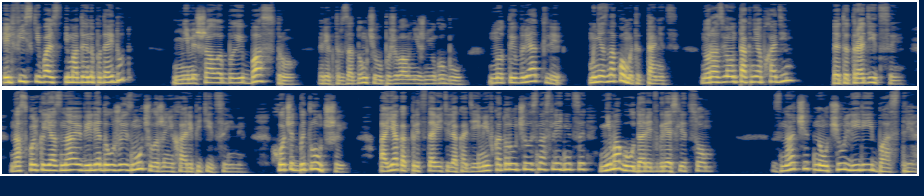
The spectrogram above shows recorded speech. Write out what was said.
Эльфийский вальс и Модена подойдут? Не мешало бы и Бастру, Ректор задумчиво пожевал нижнюю губу. «Но ты вряд ли... Мне знаком этот танец. Но разве он так необходим?» «Это традиции. Насколько я знаю, Веледа уже измучила жениха репетициями. Хочет быть лучшей. А я, как представитель академии, в которой училась наследница, не могу ударить в грязь лицом». «Значит, научу Лирии Бастре»,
